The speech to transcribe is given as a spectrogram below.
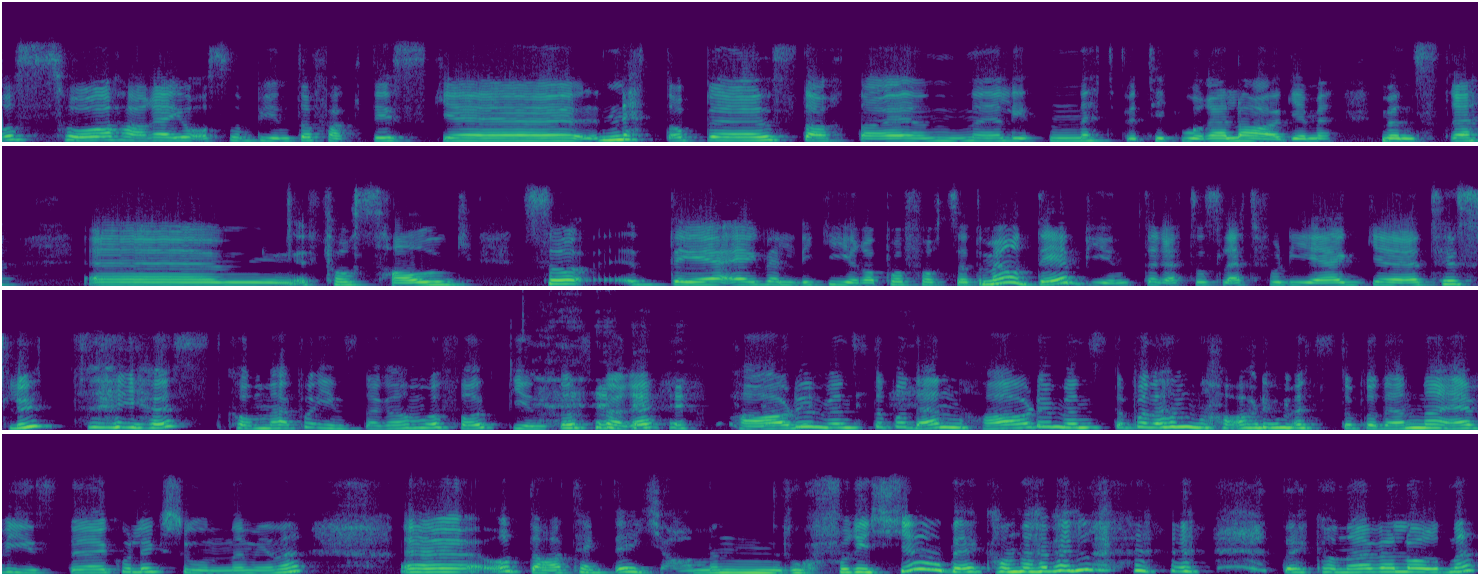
og så har jeg jo også begynt å faktisk eh, nettopp eh, starta en eh, liten nettbutikk hvor jeg lager mønstre eh, for salg. Så det er jeg veldig gira på å fortsette med, og det begynte rett og slett fordi jeg eh, til slutt i høst kom meg på Instagram og folk begynte å spørre har du mønster på den, har du mønster på den, har du mønster på den, da jeg viste kolleksjonene mine. Eh, og da tenkte jeg ja, men hvorfor ikke, det kan jeg vel, det kan jeg vel ordne områdene.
